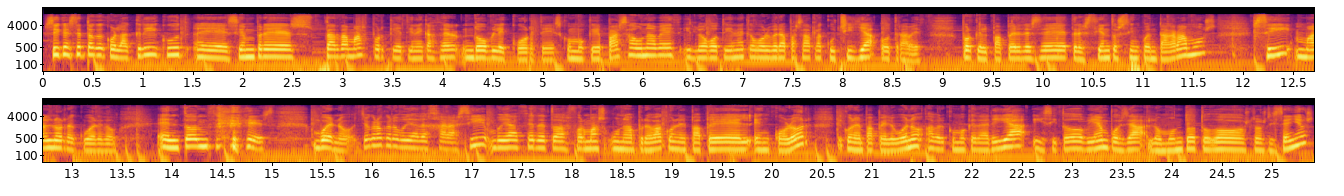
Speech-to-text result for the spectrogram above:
sí que es cierto que con la Cricut eh, siempre es, tarda más porque tiene que hacer doble corte. Es como que pasa una vez y luego tiene que volver a pasar la cuchilla otra vez porque el papel es de 350 gramos si mal no recuerdo. Entonces bueno yo creo que lo voy a dejar así a hacer de todas formas una prueba con el papel en color y con el papel bueno a ver cómo quedaría. Y si todo bien pues ya lo monto todos los diseños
